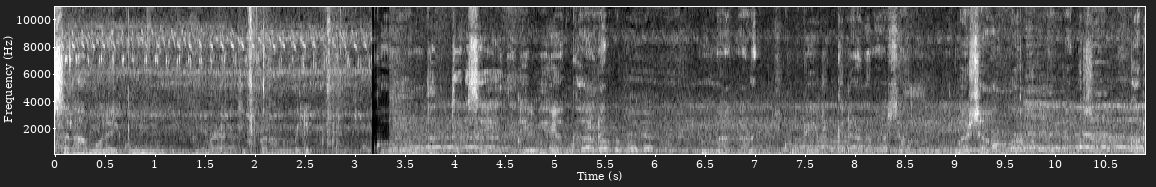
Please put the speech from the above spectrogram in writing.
അസ്സലാമലൈക്കും ഇന്ന് മടത്തിപ്പറമ്പിൽ കോന്തത്ത് സൈതലിയാക്കാട് മകൾ കൂടിയിരിക്കലാണ്. മാഷാ മാഷ സൂപ്പർ.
